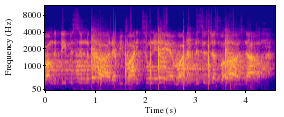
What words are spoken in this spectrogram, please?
I'm the deepest in the cut. Everybody tuning in, but this is just for us now.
